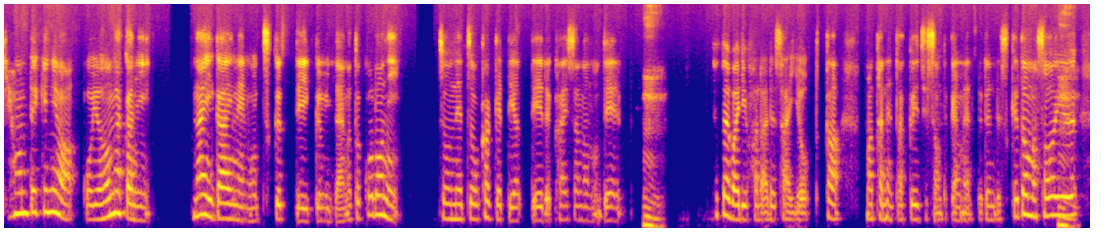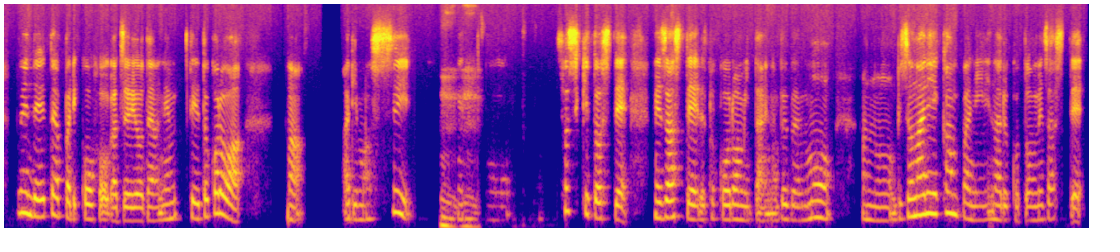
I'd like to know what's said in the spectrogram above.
基本的にはこう世の中にない概念を作っていくみたいなところに情熱をかけてやっている会社なので、うん。例えばリファラル採用とか、まあ、タネタクエジションとか今やってるんですけど、まあ、そういう面で言うとやっぱり広報が重要だよねっていうところは、まあ、ありますし、うん。うえっん。と、組織として目指しているところみたいな部分もあのビジョナリーカンパニーになることを目指して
